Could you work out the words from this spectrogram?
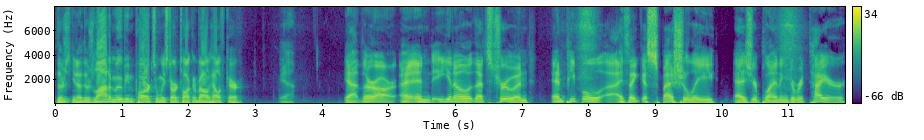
There's you know there's a lot of moving parts when we start talking about healthcare. Yeah. Yeah, there are, and you know that's true, and and people, I think, especially as you're planning to retire,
